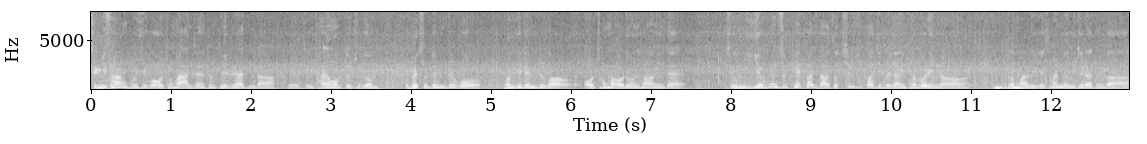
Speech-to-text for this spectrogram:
지금 이 상황 보시고 정말 안전에 좀 대비해야 된다. 예, 지금 자영업도 지금 매출도 힘들고 경기도 힘들고 어, 정말 어려운 상황인데 지금 이게 홍수 피해까지 나와서 침수까지 매장이 돼버리면 정말로 이게 삶의 의지라든가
